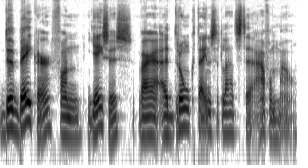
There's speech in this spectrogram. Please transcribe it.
de beker van Jezus waar hij uit dronk tijdens het laatste avondmaal.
